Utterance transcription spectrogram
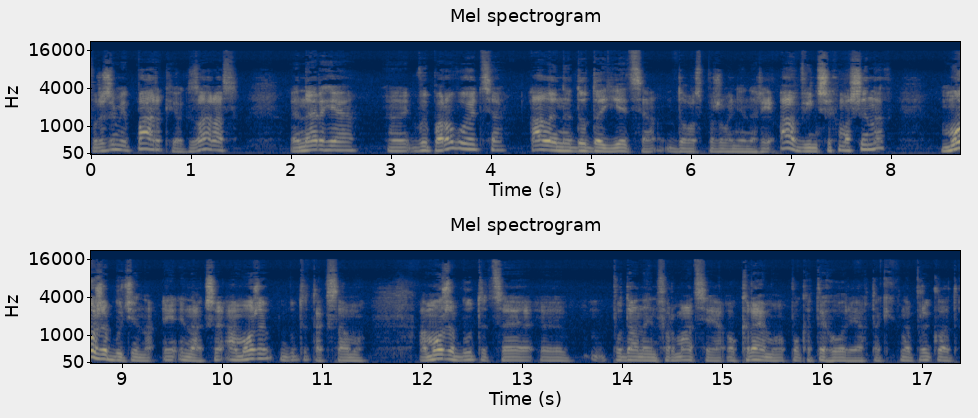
в режимі парк, як зараз, енергія випаровується але не додається до споживання енергії. А в інших машинах може бути інакше, а може бути так само. А може бути це подана інформація окремо по категоріях, так як, наприклад,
